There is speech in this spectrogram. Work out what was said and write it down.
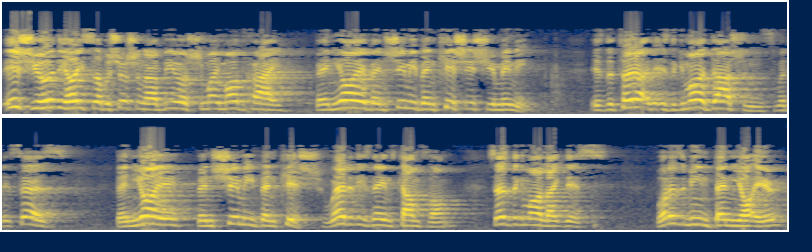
Ish Yehudi Hoysa B'Shushan Abiro Shemai Mordchai Ben Ben Shimi Ben Kish Ish Yemini. Is the Torah, is the Gemara Dashans when it says Ben Yoeh Ben Shimi Ben Kish. Where do these names come from? Says the Gemara like this. What does it mean Ben Yoeh?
